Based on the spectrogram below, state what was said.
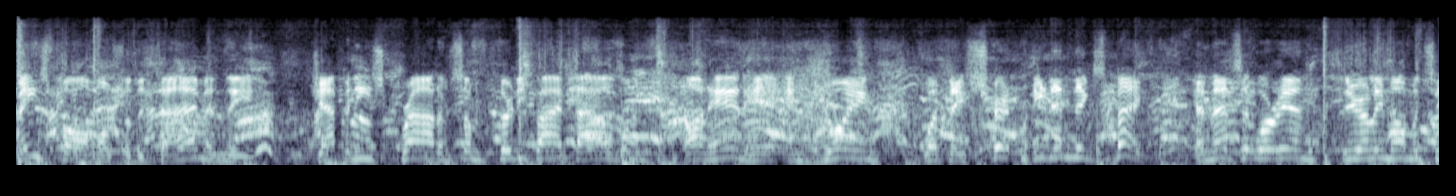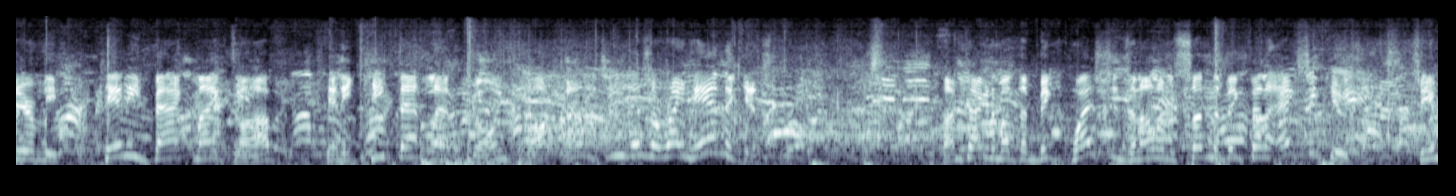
baseball most of the time, and the Japanese crowd of some 35,000 on hand here enjoying what they certainly didn't expect. And that's what we're in the early moments here. Can he back Mike off? Can he keep that left going? Well, gee, there's a right hand that gets through. I'm talking about the big questions, and all of a sudden the big fella executes it. See him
